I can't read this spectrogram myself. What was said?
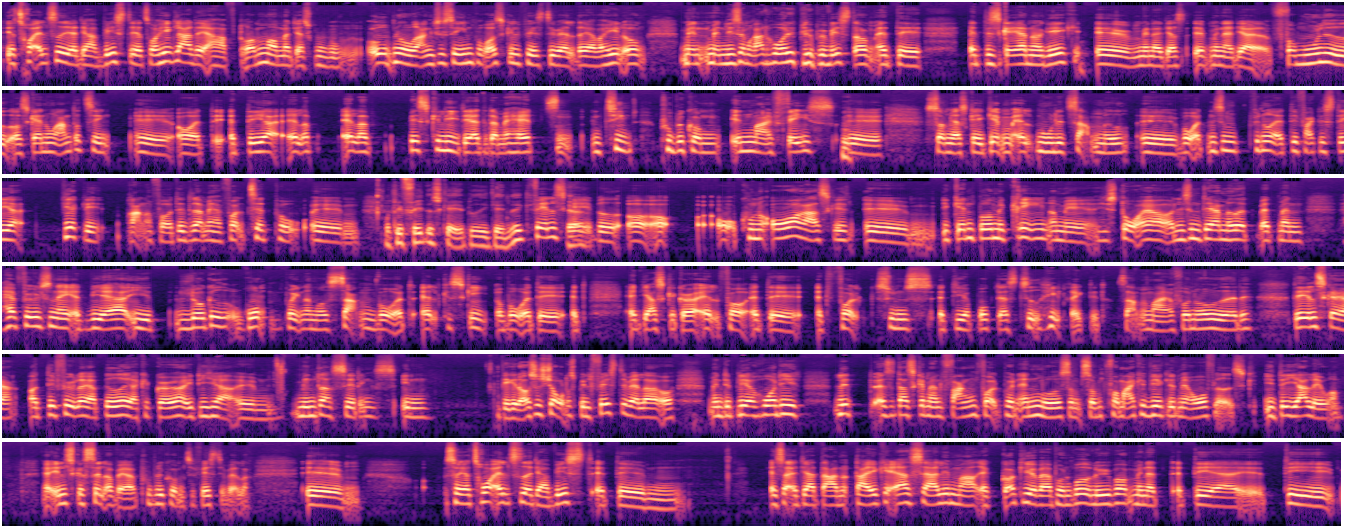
jeg tror altid, at jeg har vidst det. Jeg tror helt klart, at jeg har haft drømme om, at jeg skulle åbne orange scene på Roskilde Festival, da jeg var helt ung. Men, men ligesom ret hurtigt blev bevidst om, at, øh, at det skal jeg nok ikke, øh, men, at jeg, øh, men at jeg får mulighed og skal nogle andre ting, øh, og at, at det, jeg aller, aller bedst kan lide, det er det der med at have et sådan intimt publikum in my face, mm. øh, som jeg skal igennem alt muligt sammen med, øh, hvor at ligesom finde ud af, at det er faktisk det, jeg virkelig brænder for. Det er det der med at have folk tæt på. Øh, og det er fællesskabet igen, ikke? Fællesskabet, ja. og, og, og kunne overraske øh, igen både med grin og med historier, og ligesom det her med, at, at man har følelsen af, at vi er i et lukket rum på en eller anden måde sammen, hvor at alt kan ske, og hvor at, øh, at, at jeg skal gøre alt for, at, øh, at folk synes, at de har brugt deres tid helt rigtigt sammen med mig og fået noget ud af det. Det elsker jeg, og det føler jeg bedre, jeg kan gøre i de her øh, mindre settings, end Hvilket også er sjovt at spille festivaler, og, men det bliver hurtigt lidt, altså der skal man fange folk på en anden måde, som, som for mig kan virke lidt mere overfladisk i det, jeg laver. Jeg elsker selv at være publikum til festivaler. Øhm, så jeg tror altid, at jeg har vidst, at, øhm, altså, at jeg, der, der ikke er særlig meget... Jeg kan godt lide at være på en rød løber, men at, at det er... Det,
